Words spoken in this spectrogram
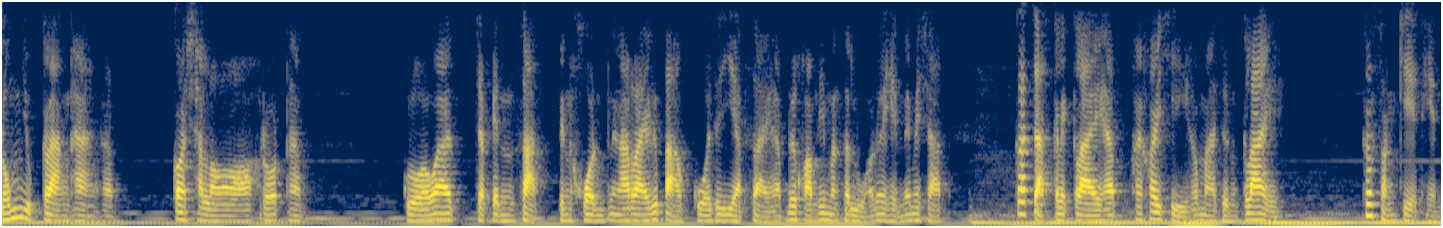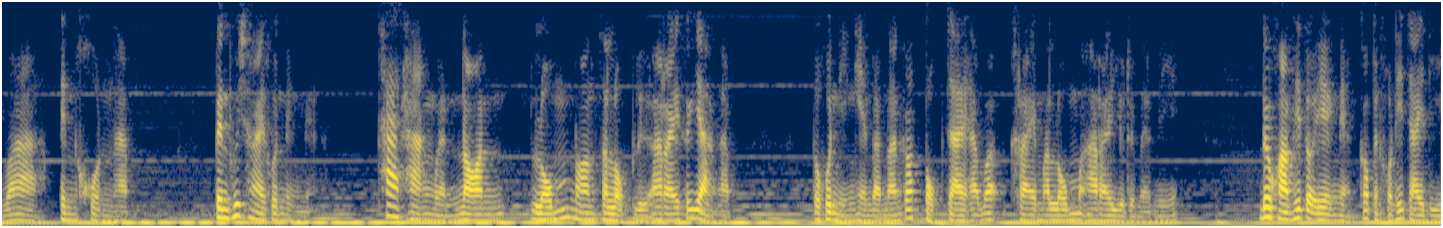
ล้มอยู่กลางทางครับ ก็ชะลอรถครับ กลัวว่าจะเป็นสัตว์เป็นคนเป็นอะไรหรือเปล่ากลัวจะเหยียบใส่ครับ ด้วยความที่มันสลัวด้วยเห็นได้ไม่ชัด ก็จากไกลๆครับ ค่อย ๆ ขี่เข้ามาจนใกล้ ก็สังเกตเห็นว่าเป็นคนครับ เป็นผู้ชายคนหนึ่งเนี่ยท่าทางเหมือนนอนล้มนอนสลบหรืออะไรสักอย่างครับ ตัวคุณหญิงเห็นแบบนั้นก็ตกใจครับว่าใครมาล้มอะไรอยู่แบบนี้ ด้วยความที่ตัวเองเนี่ยก็เป็นคนที่ใจดี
